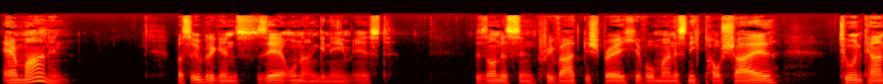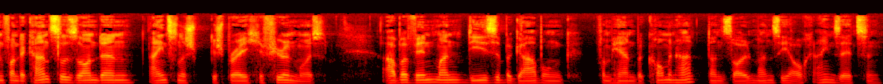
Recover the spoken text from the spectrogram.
Ermahnen. Was übrigens sehr unangenehm ist besonders in Privatgespräche, wo man es nicht pauschal tun kann von der Kanzel, sondern einzelne Gespräche führen muss. Aber wenn man diese Begabung vom Herrn bekommen hat, dann soll man sie auch einsetzen.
